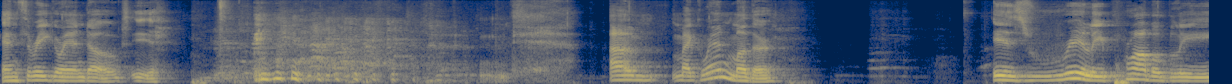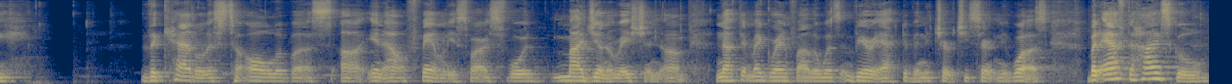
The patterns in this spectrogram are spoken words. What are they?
and three granddogs. Yeah. Um, my grandmother is really probably the catalyst to all of us uh, in our family as far as for my generation. Um, not that my grandfather wasn't very active in the church, he certainly was. But after high school,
